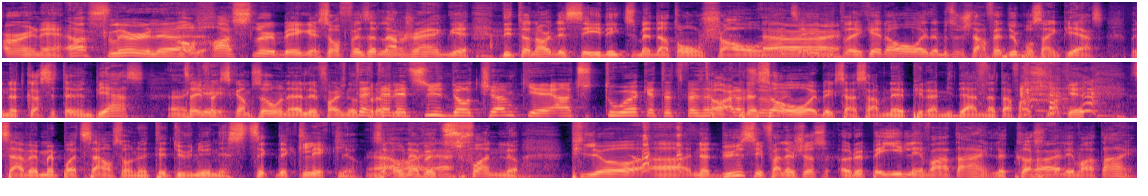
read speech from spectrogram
un an. Hustler, là. Oh, hustler, big. Si on faisait de l'argent avec des, des teneurs de CD que tu mets dans ton char, là, Ah, tu sais, tout oh, ouais, d'habitude, je t'en fais deux pour 5 piastres. Mais notre cas, c'était une pièce. Tu sais, fait que c'est comme ça, on allait faire notre. T'avais-tu d'autres chums qui, en dessous de toi, que toi, tu faisais une Ah, après ça, eux? ouais, ben, ça s'en venait pyramidal, notre affaire sur le kit. Ça avait même pas de sens. On était devenu une stick de clics, là. Ça, Ah on ouais, avait hein? du fun, là. Puis là, euh, notre but, c'est qu'il fallait juste repayer l'inventaire, le cost Ouais. de l'inventaire.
